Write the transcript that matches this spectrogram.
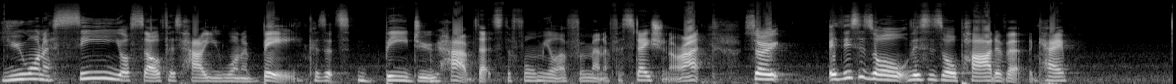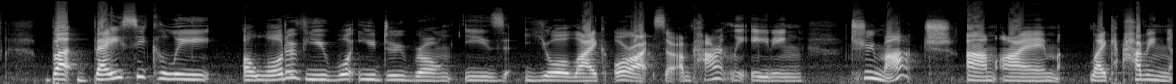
you want to see yourself as how you want to be because it's be, do, have. That's the formula for manifestation, all right? So this is all this is all part of it, okay? But basically a lot of you what you do wrong is you're like, all right, so I'm currently eating too much. Um, I'm like having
